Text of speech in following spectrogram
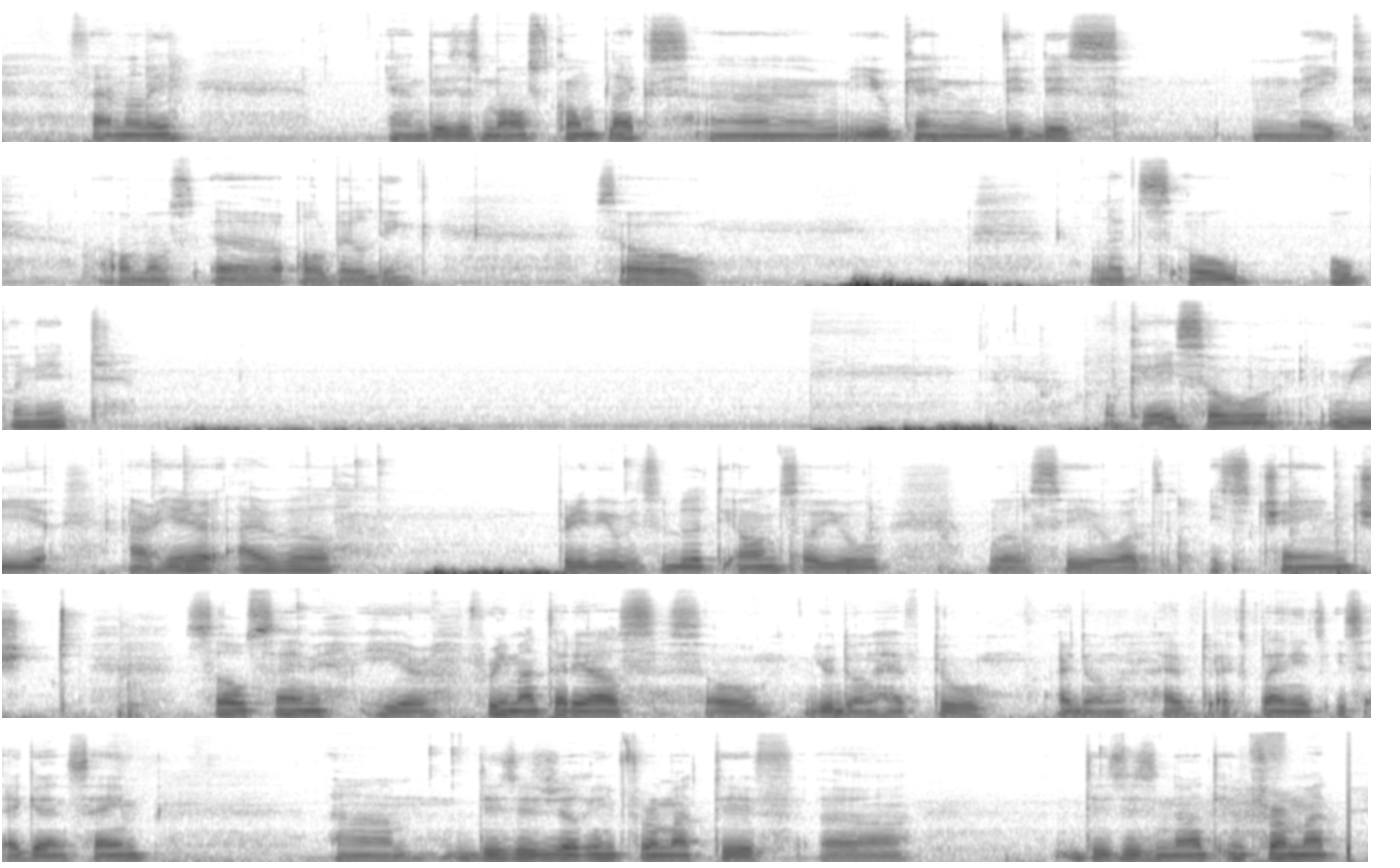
family and this is most complex. Um, you can with this make almost uh, all building. So let's open it. Okay so we are here. I will preview visibility on so you will see what is changed. So same here free materials. So you don't have to I don't have to explain it. It's again same um, this is just informative uh, this is not informative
